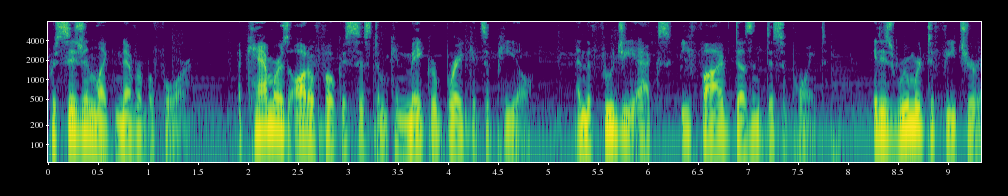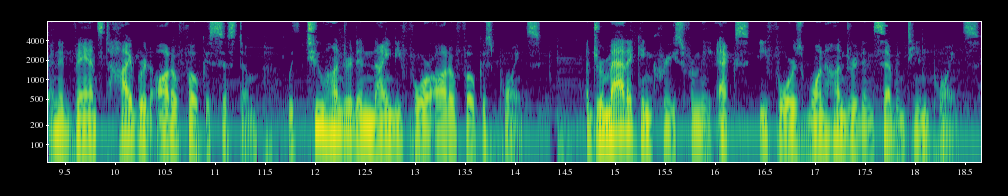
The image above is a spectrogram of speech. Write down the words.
precision like never before. A camera's autofocus system can make or break its appeal, and the Fuji X E5 doesn't disappoint. It is rumored to feature an advanced hybrid autofocus system with 294 autofocus points, a dramatic increase from the X E4's 117 points.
